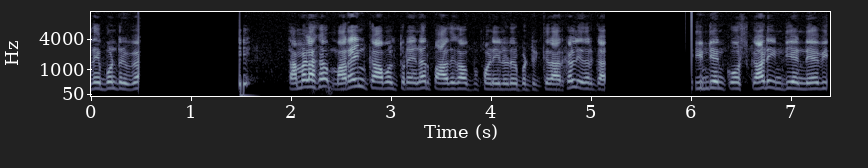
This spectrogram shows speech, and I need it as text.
அதே போன்று தமிழக மரைன் காவல்துறையினர் பாதுகாப்பு பணியில் ஈடுபட்டிருக்கிறார்கள். இதற்கு Indian Coast Guard, Indian Navy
